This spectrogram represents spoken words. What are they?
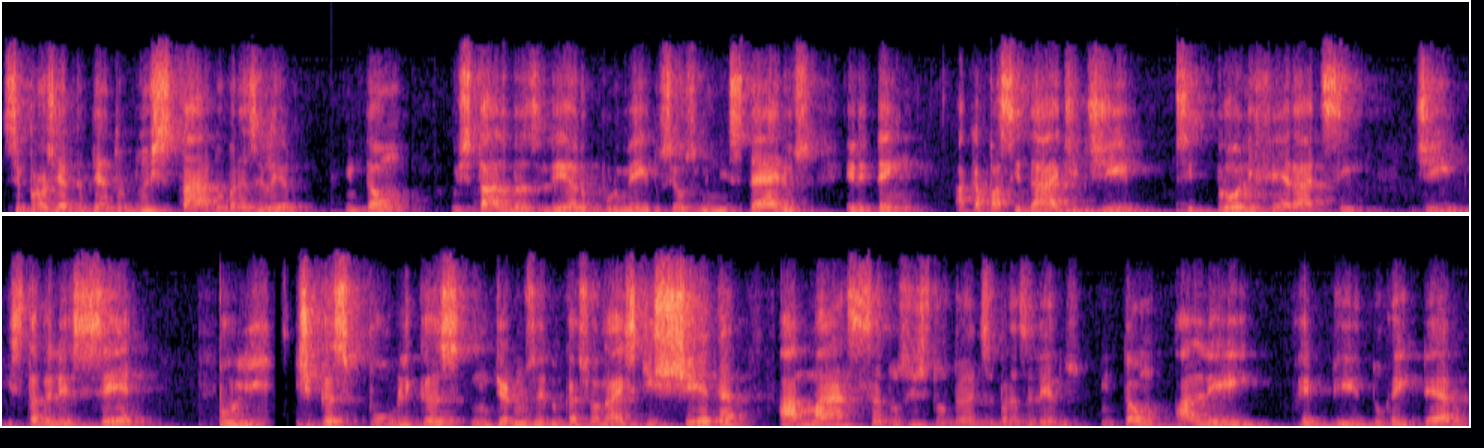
se projeta dentro do Estado brasileiro. Então, o Estado brasileiro, por meio dos seus ministérios, ele tem a capacidade de se proliferar, de, se, de estabelecer políticas públicas em termos educacionais que chega à massa dos estudantes brasileiros. Então, a lei, repito, reitero,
